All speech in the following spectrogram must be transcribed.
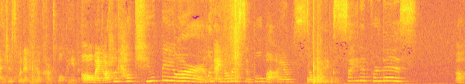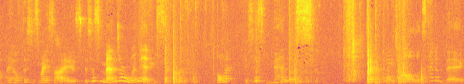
I just wouldn't feel comfortable paying. Oh my gosh, look how cute they are. Like I know they're simple, but I am so excited for this. Oh, I hope this is my size. Is this men's or women's? Oh my, is this men's? Tell, it looks kind of big.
